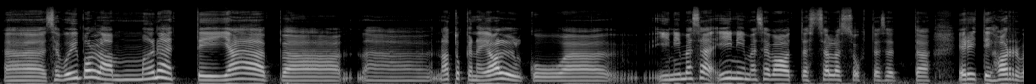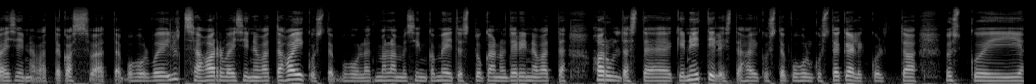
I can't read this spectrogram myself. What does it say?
see võib-olla mõneti alati jääb äh, natukene jalgu äh, inimese, inimese vaatest selles suhtes, et äh, eriti harva esinevate kasvajate puhul või üldse harva esinevate haiguste puhul, et me oleme siin ka meediast lugenud erinevate haruldaste geneetiliste haiguste puhul, kus tegelikult äh, justkui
